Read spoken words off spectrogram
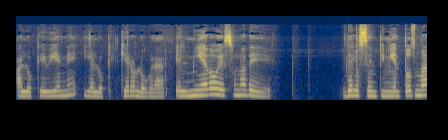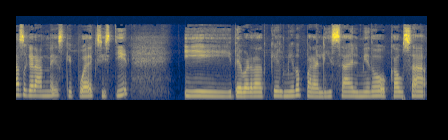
a lo que viene y a lo que quiero lograr. El miedo es una de, de los sentimientos más grandes que puede existir y de verdad que el miedo paraliza, el miedo causa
